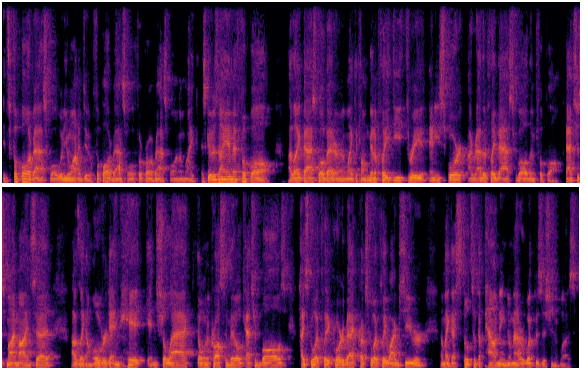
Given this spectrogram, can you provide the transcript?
It's football or basketball. What do you want to do? Football or basketball? Football or basketball? And I'm like, as good as I am at football, I like basketball better. And I'm like, if I'm going to play D3 any sport, I'd rather play basketball than football. That's just my mindset. I was like, I'm over getting hit, getting shellacked, going across the middle, catching balls. High school, I played quarterback. Prep school, I played wide receiver. I'm like, I still took a pounding no matter what position it was.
